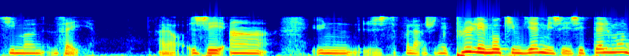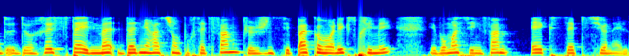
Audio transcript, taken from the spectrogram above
Simone Veil. Alors, j'ai un, une, voilà, je n'ai plus les mots qui me viennent, mais j'ai tellement de, respect et d'admiration pour cette femme que je ne sais pas comment l'exprimer. Et pour moi, c'est une femme exceptionnelle.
